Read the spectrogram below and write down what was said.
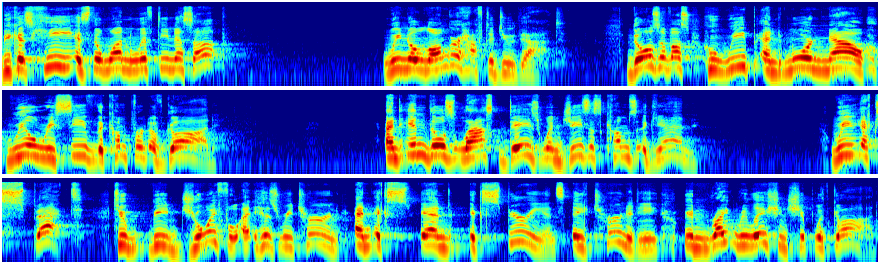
Because He is the one lifting us up. We no longer have to do that. Those of us who weep and mourn now will receive the comfort of God. And in those last days when Jesus comes again, we expect to be joyful at his return and, ex- and experience eternity in right relationship with God.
